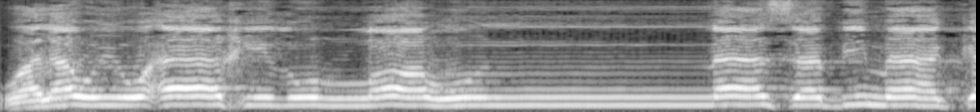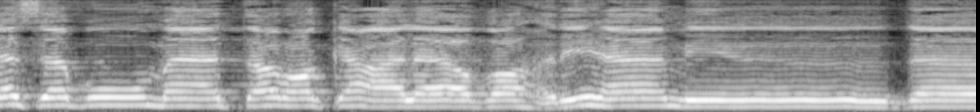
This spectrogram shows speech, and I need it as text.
ولو يؤاخذ الله الناس بما كسبوا ما ترك على ظهرها من دابة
